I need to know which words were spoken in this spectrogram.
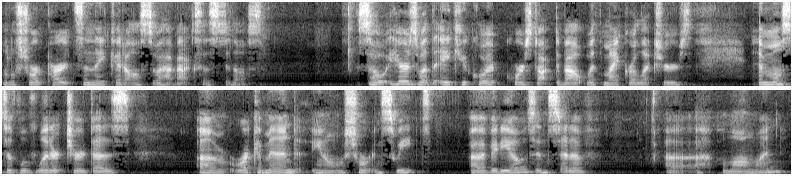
little short parts, and they could also have access to those. So here's what the ACUE course talked about with micro lectures. And most of the literature does um, recommend, you know, short and sweet uh, videos instead of uh, a long one.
